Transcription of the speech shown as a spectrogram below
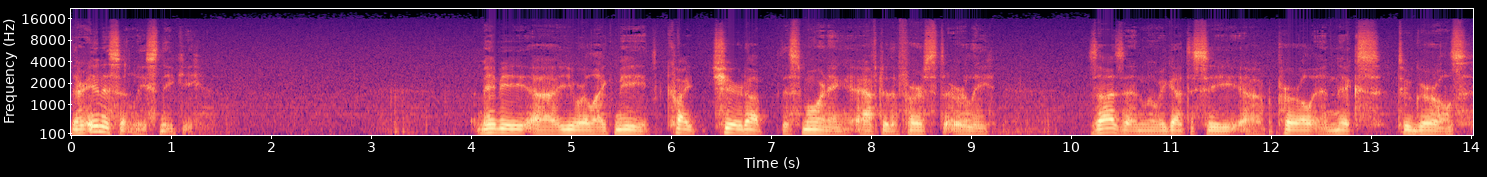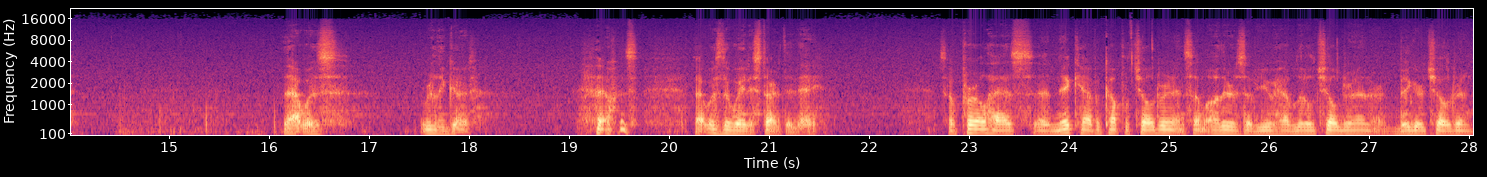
they're innocently sneaky. Maybe uh, you were like me, quite cheered up this morning after the first early zazen when we got to see uh, Pearl and Nick's two girls. That was really good. That was that was the way to start the day. So Pearl has uh, Nick have a couple children, and some others of you have little children or bigger children.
